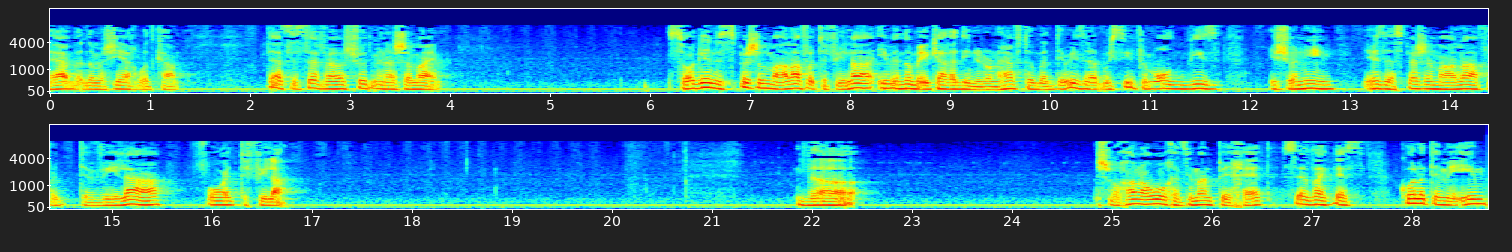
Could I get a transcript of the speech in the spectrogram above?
have the Mashiach would come. That's the Sefer Shut Min HaShamayim. So again, the special ma'ala for tefillah, even though Me'ikar Adin you don't have to, but there is a, we see from all these Ishonim, there is a special ma'ala for tefillah for tefillah. The Shulchan Aruch in Siman Pechet says like this, כל הטמאים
